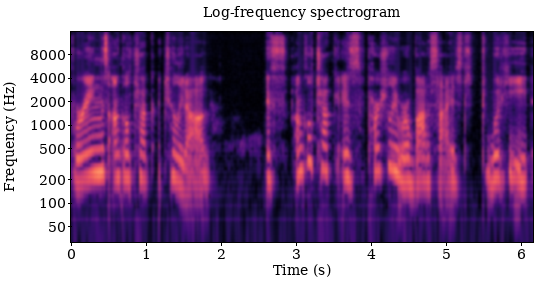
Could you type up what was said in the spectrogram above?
brings Uncle Chuck a chili dog. If Uncle Chuck is partially roboticized, would he eat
